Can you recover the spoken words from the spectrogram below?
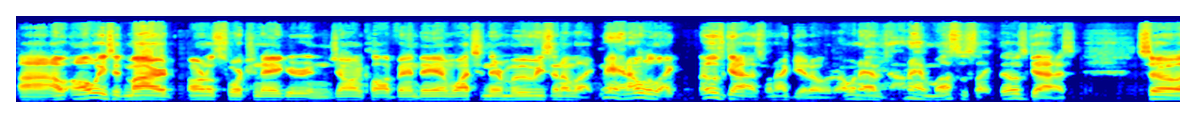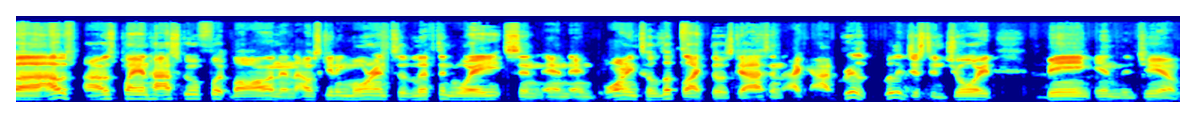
uh, I always admired Arnold Schwarzenegger and Jean Claude Van Damme, watching their movies, and I'm like, man, I want like those guys when I get older. I want to have I want to have muscles like those guys. So uh, I was I was playing high school football, and then I was getting more into lifting weights and and and wanting to look like those guys. And I, I really really just enjoyed being in the gym.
